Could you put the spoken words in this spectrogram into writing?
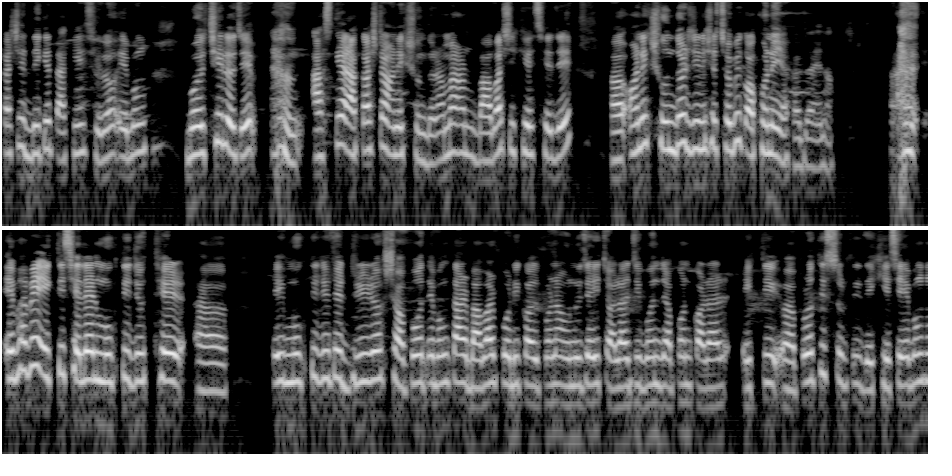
আকাশের দিকে তাকিয়েছিল এবং বলছিল যে, আজকের আকাশটা অনেক সুন্দর। আমার বাবা শিখিয়েছে যে অনেক সুন্দর জিনিসের ছবি কখনোই আঁকা যায় না। এভাবে একটি ছেলের মুক্তিযুদ্ধের এই মুক্তিযুদ্ধের দৃঢ় শপথ এবং তার বাবার পরিকল্পনা অনুযায়ী চলা জীবনযাপন করার একটি প্রতিশ্রুতি দেখিয়েছে এবং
